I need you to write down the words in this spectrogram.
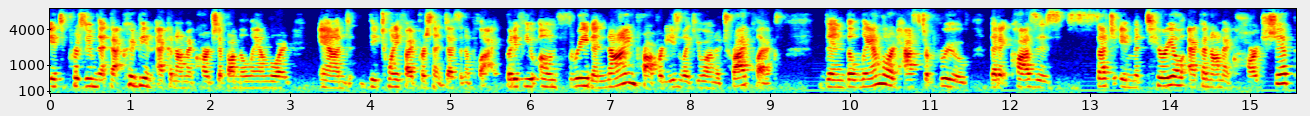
it's presumed that that could be an economic hardship on the landlord and the 25% doesn't apply. But if you own three to nine properties, like you own a triplex, then the landlord has to prove that it causes such a material economic hardship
